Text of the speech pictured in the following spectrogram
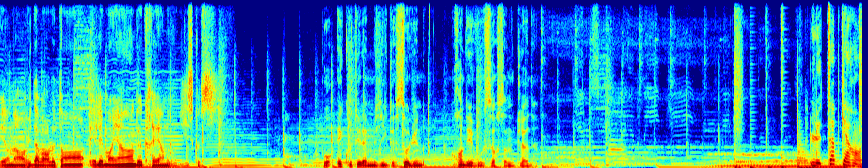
et on a envie d'avoir le temps et les moyens de créer un nouveau disque aussi. Pour écouter la musique de Solune, rendez-vous sur SoundCloud. Le Top 40.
